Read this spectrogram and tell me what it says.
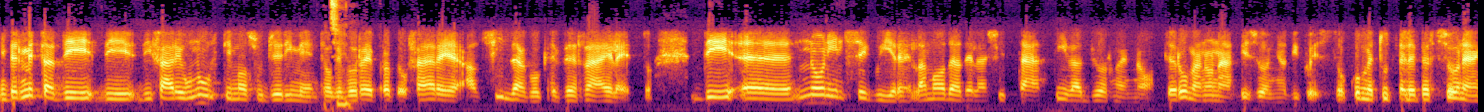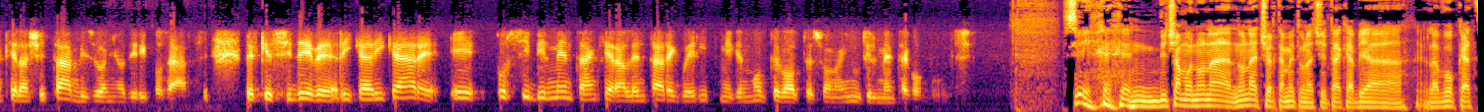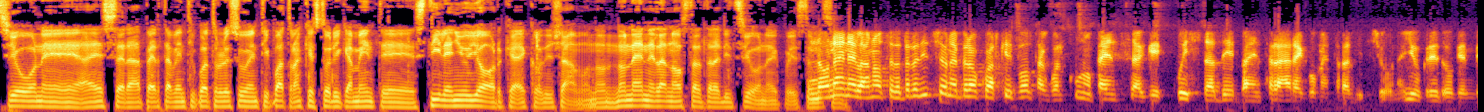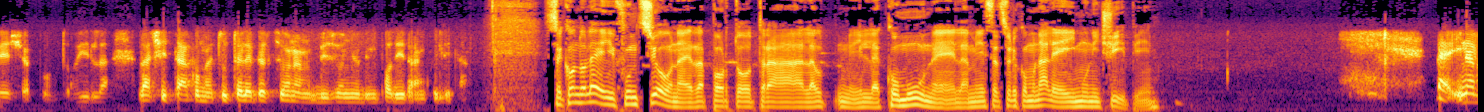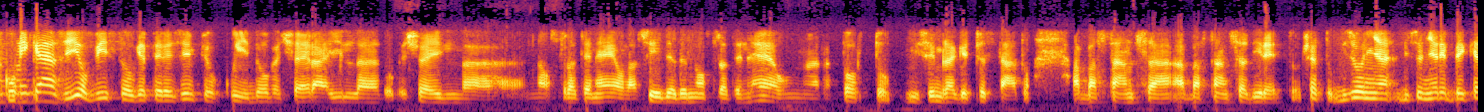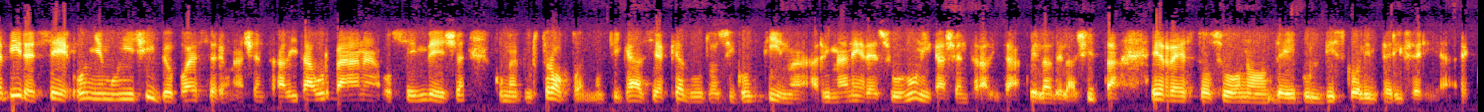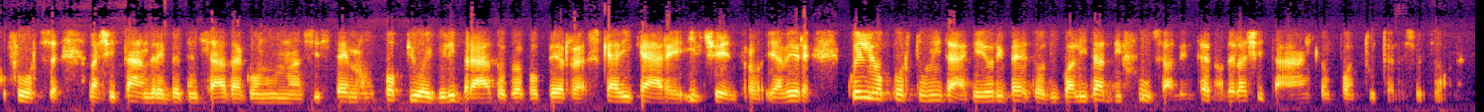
Mi permetta di, di, di, fare un ultimo suggerimento sì. che vorrei proprio fare al sindaco che verrà eletto, di eh, non inseguire la moda della città attiva giorno e notte. Roma non ha bisogno di questo, come tutte le persone anche la città ha bisogno di riposarsi, perché si deve ricaricare e possibilmente anche rallentare quei ritmi che molte volte sono inutilmente convulsi. Sì, diciamo non è, non è, certamente una città che abbia la vocazione a essere aperta 24 ore su 24, anche storicamente stile New York, ecco diciamo, non, non è nella nostra tradizione questo. Non è nella nostra tradizione, però qualche volta qualcuno pensa che questa debba entrare come tradizione. Io credo che invece appunto il, la città come tutte le persone hanno bisogno di un po' di tranquillità. Secondo lei funziona il rapporto tra il comune, l'amministrazione comunale e i municipi? Beh, in alcuni casi io ho visto che per esempio qui dove, il, dove c'è il nostro Ateneo, la sede del nostro Ateneo, un rapporto mi sembra che c'è stato abbastanza, abbastanza diretto. Certo, bisogna, bisognerebbe capire se ogni municipio può essere una centralità urbana o se invece, come purtroppo in molti casi è accaduto, si continua a rimanere su un'unica centralità, quella della città, e il resto sono dei pulviscoli in periferia. Forse la città andrebbe pensata con un sistema un po' più equilibrato proprio per scaricare il centro e avere quelle opportunità che io ripeto di qualità diffusa all'interno della città anche un po' in tutte le sue zone.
